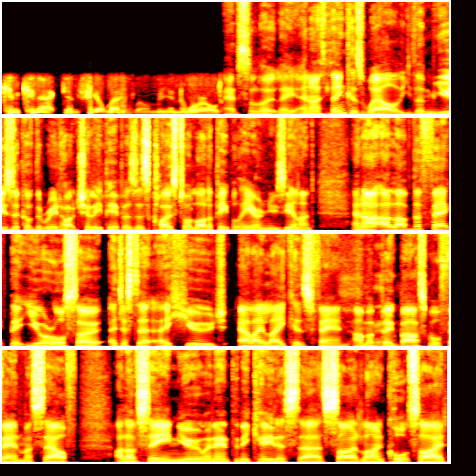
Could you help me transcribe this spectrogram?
can connect and feel less lonely in the world. Absolutely. And I think as well, the music of the Red Hot Chili Peppers is close to a lot of people here in New Zealand. And I, I love the fact that you're also just a, a huge LA Lakers fan. I'm a big basketball fan myself. I love seeing you and Anthony Kiedis uh, sideline, courtside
